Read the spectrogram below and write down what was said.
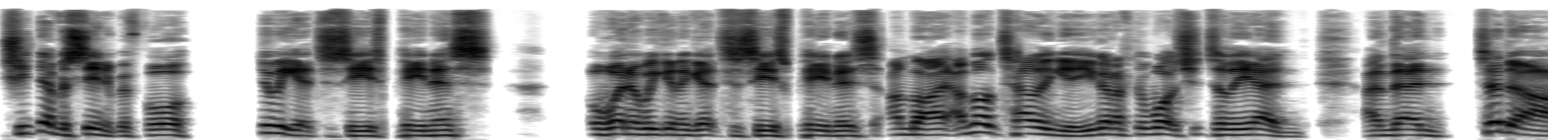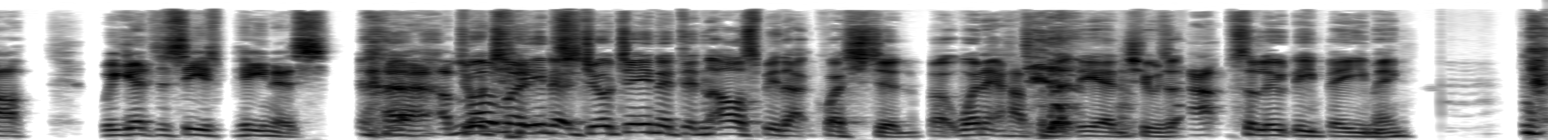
she'd never seen it before. Do we get to see his penis? When are we going to get to see his penis? I'm like, I'm not telling you. You're going to have to watch it to the end. And then, ta-da, we get to see his penis. Uh, Georgina, moment... Georgina didn't ask me that question, but when it happened at the end, she was absolutely beaming. that,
